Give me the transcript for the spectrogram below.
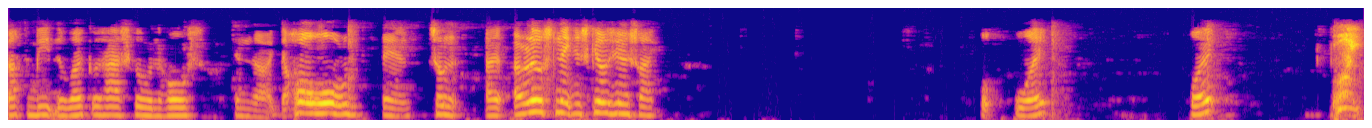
about to beat the local high school in the whole the, like, the whole world and so a, a little snake just kills you and it's like what? What? What?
